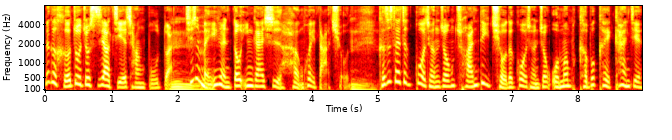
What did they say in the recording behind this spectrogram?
那个合作就是要截长补短。其实每一个人都应该是很会打球的，可是在这个过程中传递球的过程中，我们可不可以看见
